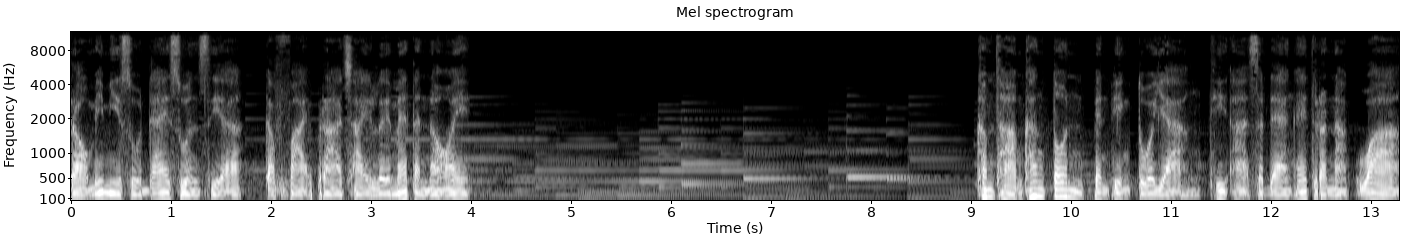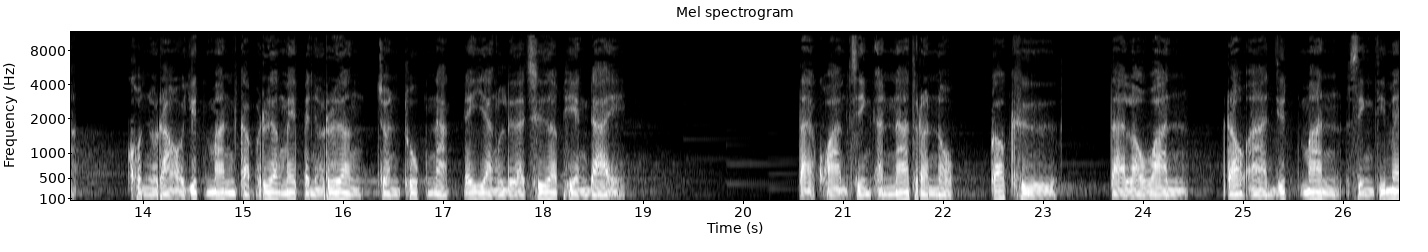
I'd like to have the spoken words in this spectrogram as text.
เราไม่มีส่วนได้ส่วนเสียกับฝ่ายปราชัยเลยแม้แต่น้อย คำถามข้างต้นเป็นเพียงตัวอย่างที่อาจแสดงให้ตระหนักว่า คนเรายึดมั่นกับเรื่องไม่เป็นเรื่องจนทุกข์หนักได้อย่างเหลือเชื่อเพียงใด แต่ความจริงอันน่าตระหนกก็คือ แต่ละวันเราอาจยึดมั่นสิ่งที่ไม่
